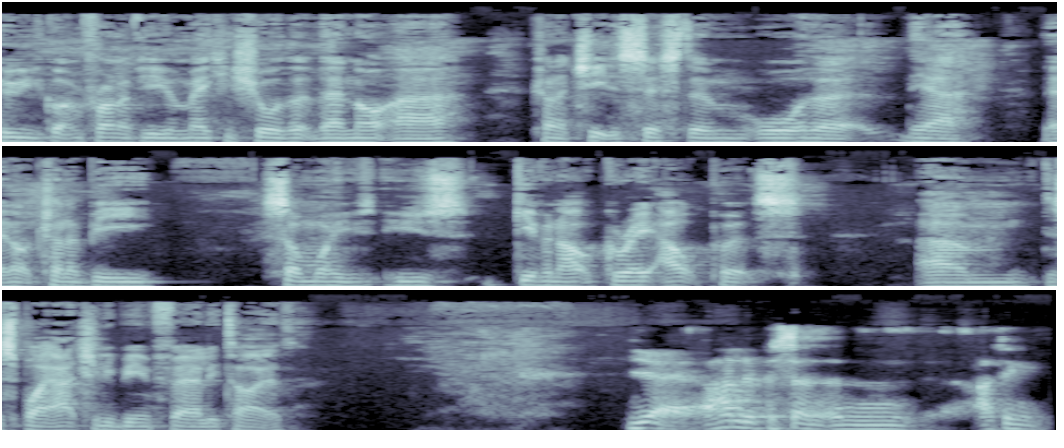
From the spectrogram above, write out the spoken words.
who you've got in front of you and making sure that they're not uh, trying to cheat the system or that yeah they're not trying to be someone who's, who's given out great outputs um, despite actually being fairly tired. Yeah, hundred percent. And I think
